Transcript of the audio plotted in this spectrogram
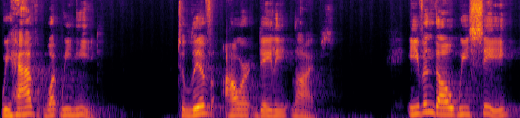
we have what we need to live our daily lives. Even though we see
